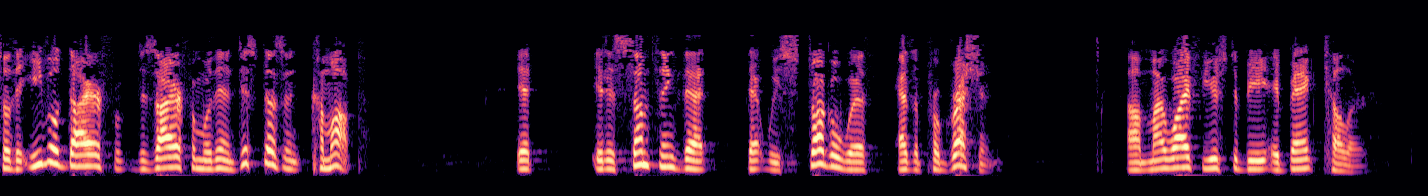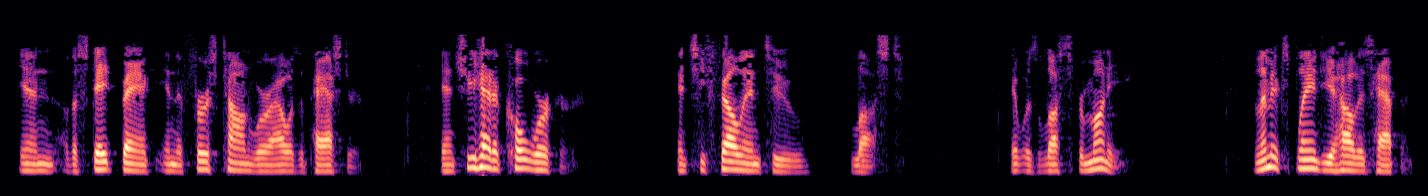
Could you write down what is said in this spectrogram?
So the evil desire from within just doesn't come up. It it is something that, that we struggle with as a progression. Um, my wife used to be a bank teller in the state bank in the first town where I was a pastor. And she had a coworker and she fell into lust. It was lust for money. Let me explain to you how this happened.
